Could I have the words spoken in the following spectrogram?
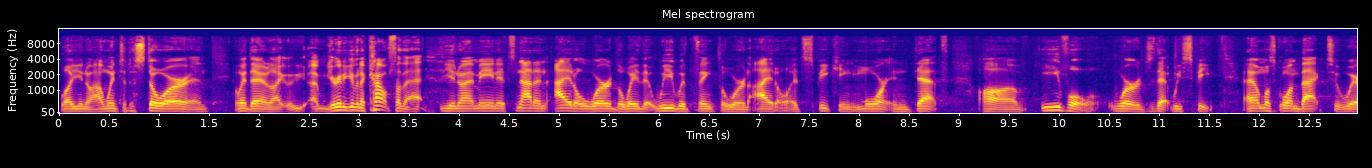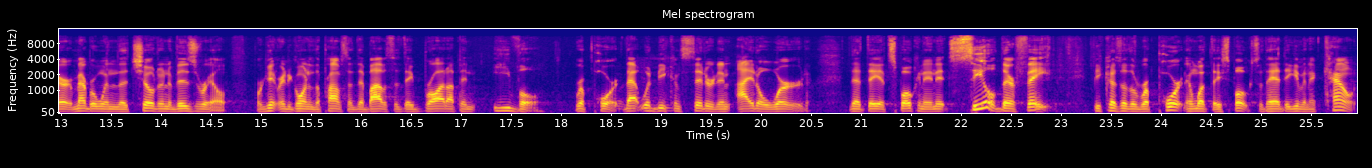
well, you know, I went to the store and I went there, like, um, you're going to give an account for that. You know what I mean? It's not an idle word the way that we would think the word idle. It's speaking more in depth of evil words that we speak. I almost going back to where, remember when the children of Israel were getting ready to go into the promised land, the Bible says they brought up an evil report. That would be considered an idle word that they had spoken, and it sealed their fate because of the report and what they spoke. So they had to give an account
